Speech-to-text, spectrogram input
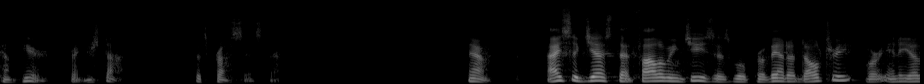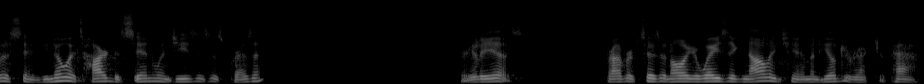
Come here, bring your stuff. Let's process that. Now, I suggest that following Jesus will prevent adultery or any other sin. You know it's hard to sin when Jesus is present? It really is. Proverbs says, In all your ways, acknowledge him, and he'll direct your path.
